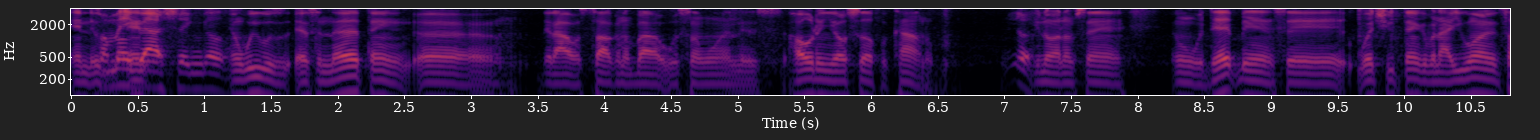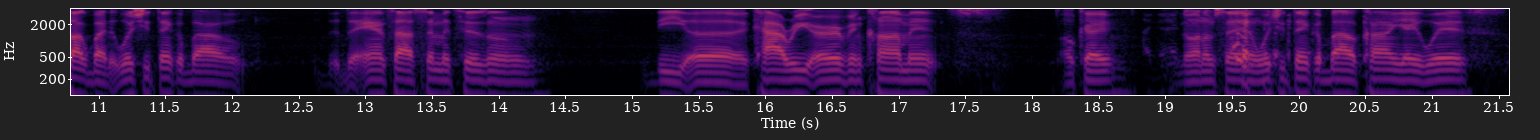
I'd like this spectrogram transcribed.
And so it- maybe and- I shouldn't go. And we was that's another thing uh, that I was talking about with someone is holding yourself accountable. Yeah. You know what I'm saying? And with that being said, what you think about now? You wanted to talk about it. What you think about the, the anti-Semitism, the uh, Kyrie Irving comments? Okay, you know what I'm saying. what you think about Kanye West?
